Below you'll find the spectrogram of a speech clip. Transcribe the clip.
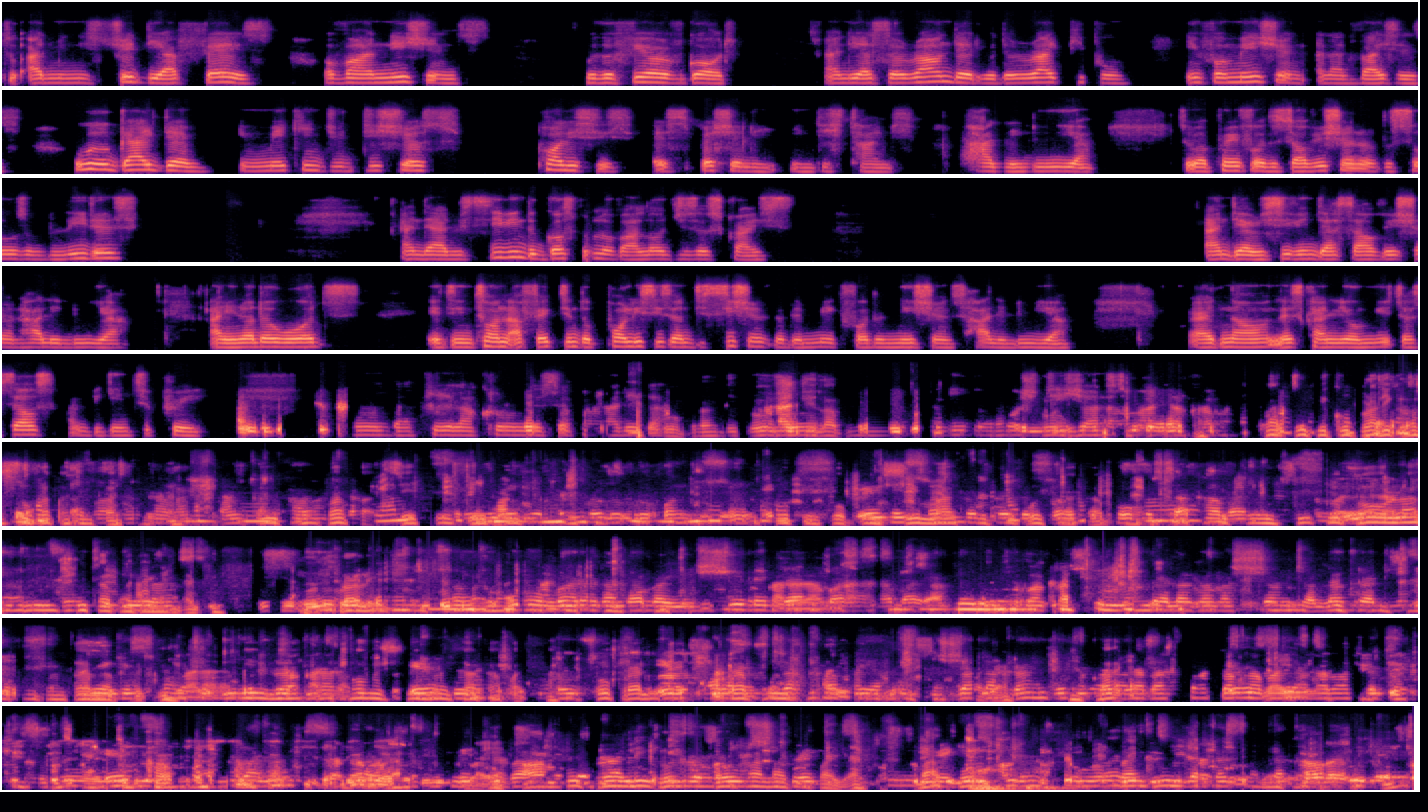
to administrate the affairs of our nations with the fear of God, and they are surrounded with the right people, information, and advices who will guide them in making judicious policies, especially in these times. Hallelujah. So we're praying for the salvation of the souls of the leaders, and they are receiving the gospel of our Lord Jesus Christ. And they are receiving their salvation. Hallelujah. And in other words, it's in turn affecting the policies and decisions that they make for the nations. Hallelujah. Right now, let's kindly unmute ourselves and begin to pray. Rakaya Shadabala Randose, ile branda la gasakata, ragabai,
